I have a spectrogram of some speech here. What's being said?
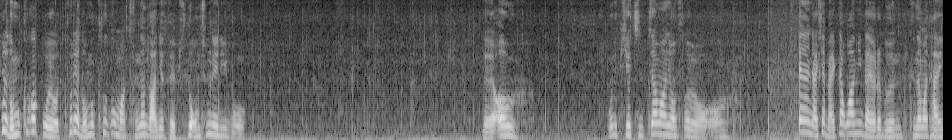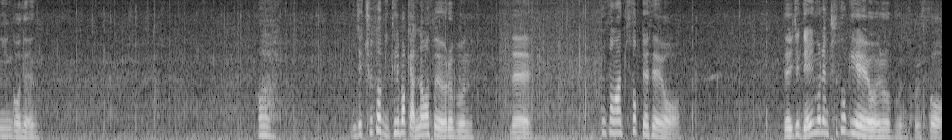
소리 너무 크갖고요 소리가 너무 크고 막 장난도 아니었어요. 비도 엄청 내리고. 네 어우 오늘 비가 진짜 많이 왔어요. 어. 그때는 날씨가 맑다고 합니다, 여러분. 그나마 다행인 거는. 아, 이제 추석 이틀밖에 안 남았어요, 여러분. 네. 풍성한 추석 되세요. 네, 이제 내일 모레면 추석이에요, 여러분. 벌써.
